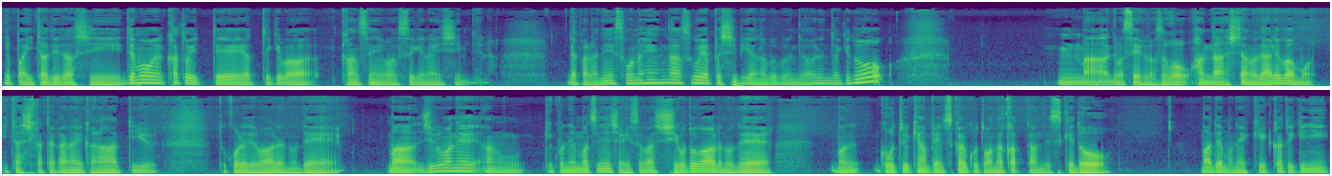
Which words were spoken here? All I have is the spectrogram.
やっぱ痛手だしでもかといってやっていけば感染は防げないしみたいな。だからねその辺がすごいやっぱシビアな部分ではあるんだけどうん、まあでも政府がそこを判断したのであればもう致し方がないかなっていうところではあるのでまあ自分はねあの結構年末年始は忙しい仕事があるので、まあ、GoTo キャンペーン使うことはなかったんですけどまあでもね結果的に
